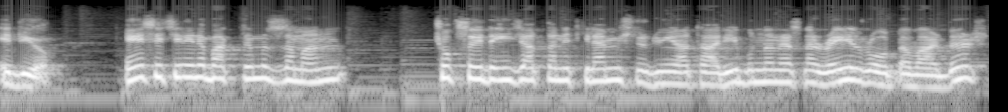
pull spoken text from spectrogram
ediyor. E seçeneğine baktığımız zaman çok sayıda icattan etkilenmiştir dünya tarihi. Bunların arasında railroad da vardır.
